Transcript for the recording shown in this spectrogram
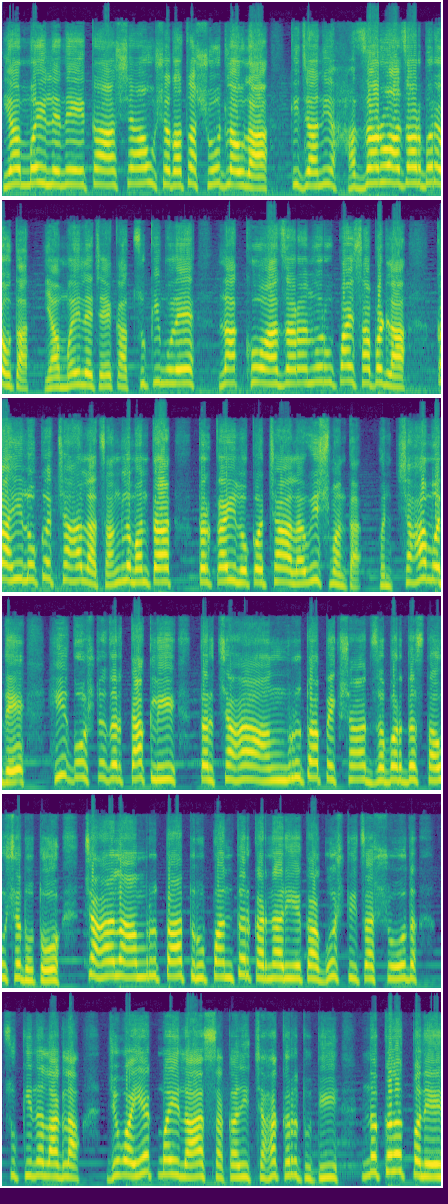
या महिलेने एका अशा औषधाचा शोध लावला की ज्याने हजारो आजार बरे होतात. या महिलेच्या एका चुकीमुळे लाखो आजारांवर उपाय सापडला. काही लोक चहाला चांगलं म्हणतात तर काही लोक चहाला विष म्हणतात. पण चहामध्ये ही गोष्ट जर टाकली तर चहा अमृतापेक्षा जबरदस्त औषध होतो. चहाला अमृतात रूपांतर करणारी एका गोष्टीचा शोध चुकीनं लागला. जेव्हा एक महिला सकाळी चहा करत होती नकळतपणे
